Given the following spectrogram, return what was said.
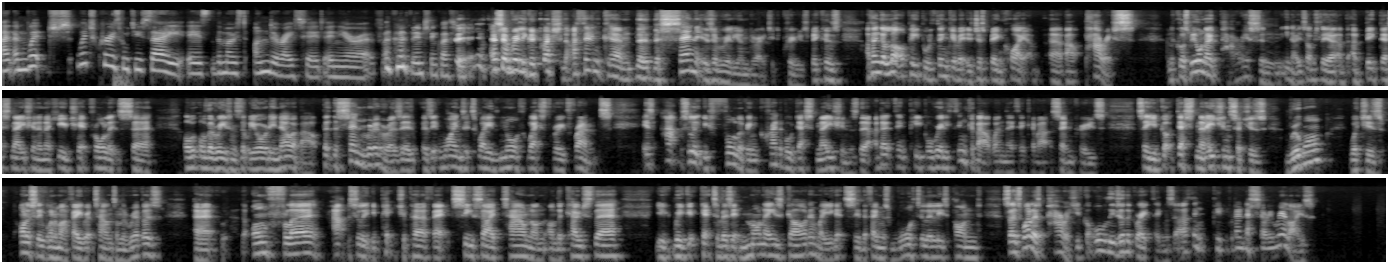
And and which which cruise would you say is the most underrated in Europe? Interesting question. That's a really good question. I think um, the the Seine is a really underrated cruise because I think a lot of people think of it as just being quite uh, about Paris. And of course, we all know Paris, and you know it's obviously a, a big destination and a huge hit for all its uh, all, all, the reasons that we already know about. But the Seine River, as it, as it winds its way northwest through France, is absolutely full of incredible destinations that I don't think people really think about when they're thinking about a Seine cruise. So you've got destinations such as Rouen, which is honestly one of my favorite towns on the rivers. Uh, the Honfleur, absolutely picture perfect seaside town on, on the coast there. You, we get to visit Monet's garden, where you get to see the famous water lilies pond. So, as well as Paris, you've got all these other great things that I think people don't necessarily realize.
